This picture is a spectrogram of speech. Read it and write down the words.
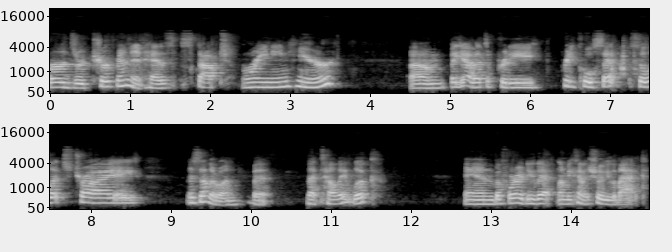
birds are chirping. It has stopped raining here. Um, but yeah, that's a pretty pretty cool set. So let's try this other one. But that's how they look. And before I do that, let me kind of show you the back.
